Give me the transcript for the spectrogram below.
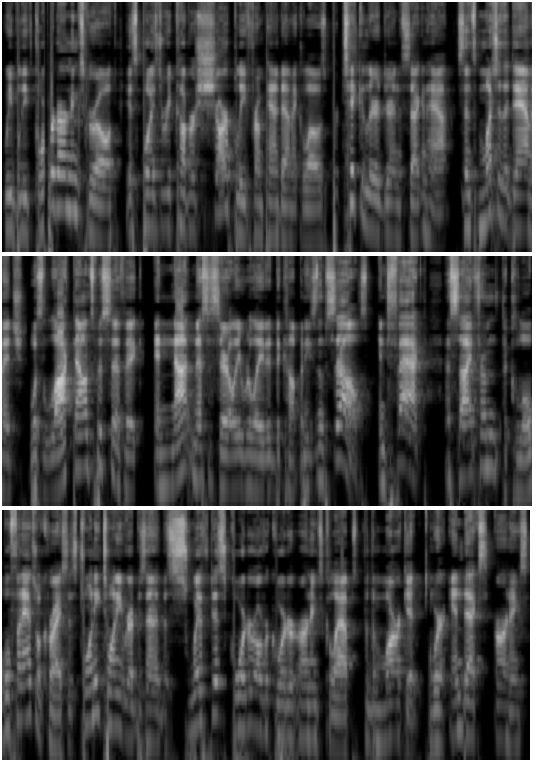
we believe corporate earnings growth is poised to recover sharply from pandemic lows, particularly during the second half, since much of the damage was lockdown specific and not necessarily related to companies themselves. In fact, Aside from the global financial crisis, 2020 represented the swiftest quarter over quarter earnings collapse for the market, where index earnings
